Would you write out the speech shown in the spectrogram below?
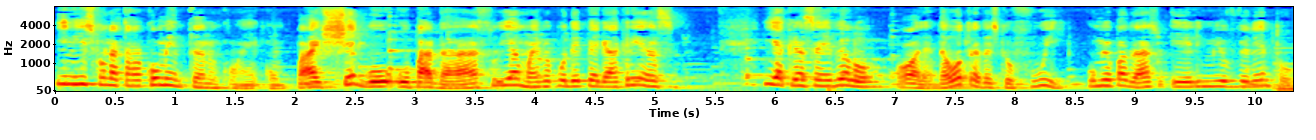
E nisso, quando ela estava comentando com, com o pai, chegou o padastro e a mãe para poder pegar a criança. E a criança revelou, olha, da outra vez que eu fui, o meu padastro, ele me violentou.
